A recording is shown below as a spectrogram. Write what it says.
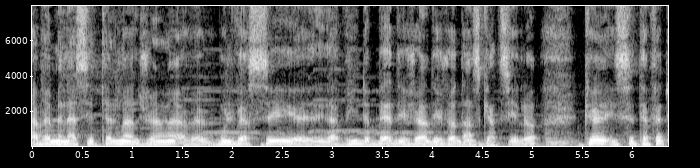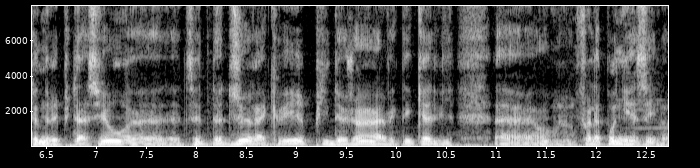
avaient menacé tellement de gens, avaient bouleversé euh, la vie de baie des gens déjà dans ce quartier-là, qu'ils s'étaient fait une réputation euh, de dur à cuire, puis de gens avec lesquels euh, on ne fallait pas niaiser. Là,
